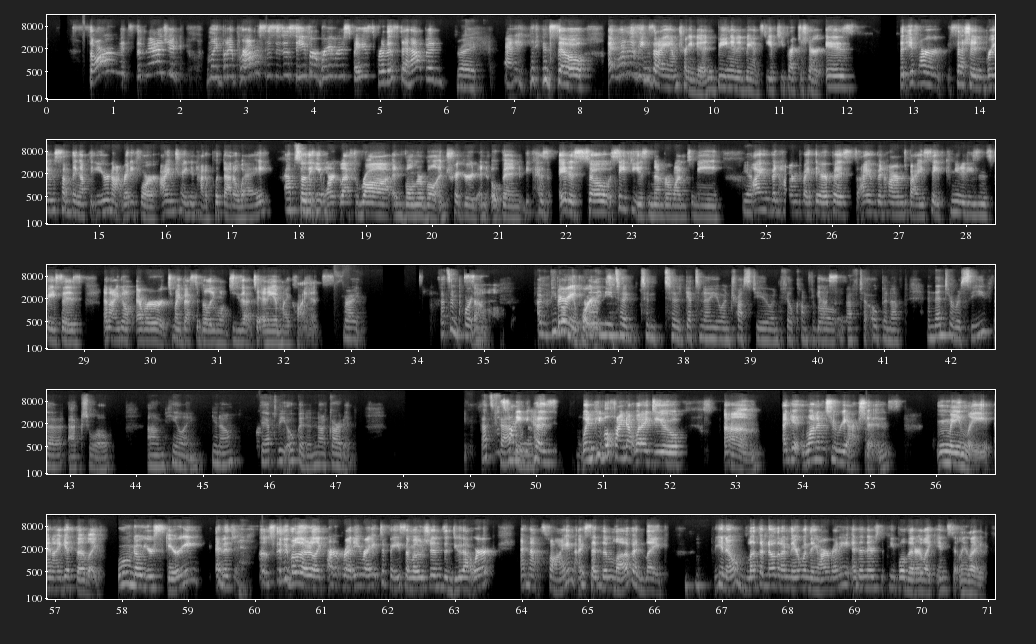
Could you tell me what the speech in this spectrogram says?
Sorry, it's the magic. I'm like, But I promise this is a safer, braver space for this to happen. Right. And so, I, one of the things that I am trained in, being an advanced EFT practitioner, is that if our session brings something up that you're not ready for, I'm trained in how to put that away so that you aren't left raw and vulnerable and triggered and open because it is so safety is number one to me. Yep. I've been harmed by therapists. I've been harmed by safe communities and spaces. And I don't ever, to my best ability, want to do that to any of my clients. Right. That's important. So, People very really need to to to get to know you and trust you and feel comfortable Yes. enough to open up and then to receive the actual um, healing. You know, they have to be open and not guarded. That's it's funny because when people find out what I do, um, I get one of two reactions mainly. And I get the like, oh no, you're scary. And it's those the people that are like aren't ready, right, to face emotions and do that work. And that's fine. I send them love and like, you know, let them know that I'm there when they are ready. And then there's the people that are like instantly like,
